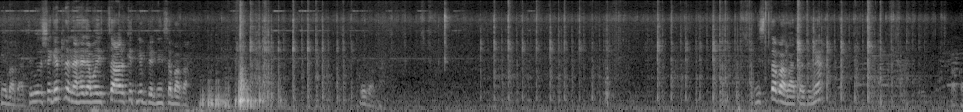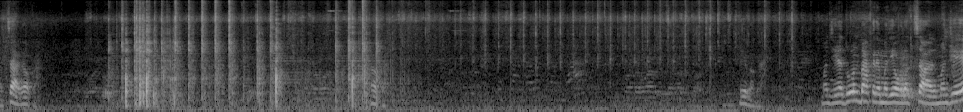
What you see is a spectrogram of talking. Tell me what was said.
हे बघा ते उलशे घेतलं ना ह्याच्यामध्ये चाळ किती निघते तिचं बघा. हे बघा. नुसतं बघा आता तुम्ही बघा चाल बघा. हे बघा. म्हणजे या दोन भाकऱ्यामध्ये एवढा चाळ म्हणजे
